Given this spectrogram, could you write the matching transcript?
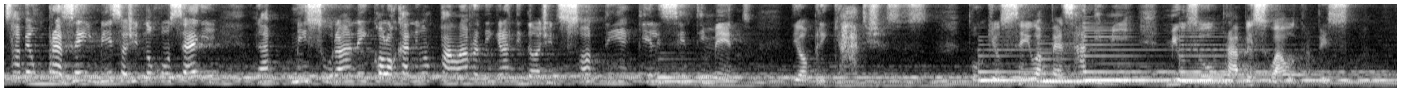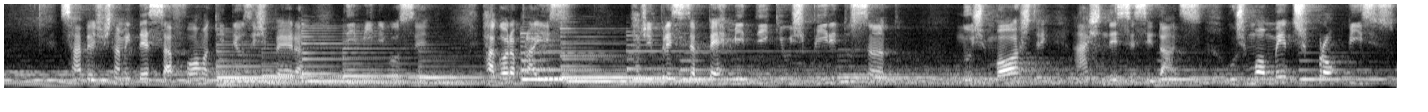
Sabe, é um prazer imenso, a gente não consegue mensurar nem colocar nenhuma palavra de gratidão. A gente só tem aquele sentimento de obrigado, Jesus, porque o Senhor, apesar de mim, me usou para abençoar outra pessoa. Sabe, é justamente dessa forma que Deus espera de mim e de você. Agora, para isso, a gente precisa permitir que o Espírito Santo nos mostre as necessidades, os momentos propícios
